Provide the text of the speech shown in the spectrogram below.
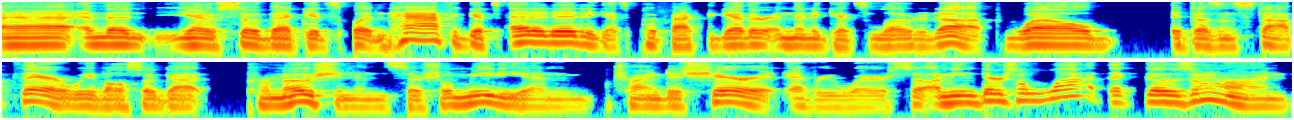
Uh, and then you know so that gets split in half it gets edited it gets put back together and then it gets loaded up well it doesn't stop there we've also got promotion and social media and trying to share it everywhere so i mean there's a lot that goes on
